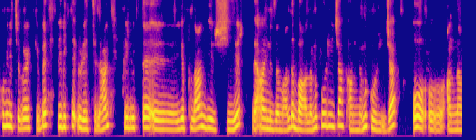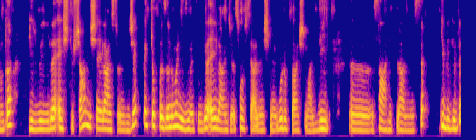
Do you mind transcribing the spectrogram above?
community work gibi birlikte üretilen, birlikte e, yapılan bir şiir ve aynı zamanda bağlamı koruyacak, anlamı koruyacak. O, o anlamda birbiriyle eş düşen bir şeyler söyleyecek. Pek çok kazanıma hizmet ediyor. Eğlence, sosyalleşme, gruplaşma, dil e, sahiplenmesi gibi gibi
